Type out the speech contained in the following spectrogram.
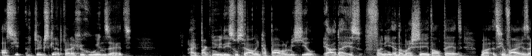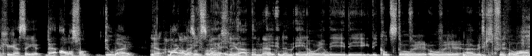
als je een trucje hebt waar je goed in bent, hij pakt nu die sociaal incapabele Michiel. Ja, dat is funny en dat marcheert altijd. Maar het gevaar is dat je gaat zeggen bij alles van, doe maar. Ja, Maak maar iets met Michiel. inderdaad een, Ja. in een eenhoorn die, die, die kotst over, over eh, weet ik veel wat,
